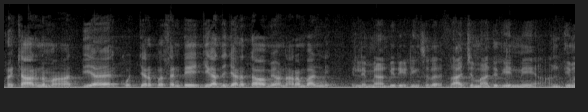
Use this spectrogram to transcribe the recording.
ප්‍රචාරණ මාධ්‍ය කොච්චර ප්‍රසන්ටේජ් එකක්ද ජනතාව මේවා නරඹන්නේ LMRB රේටින්ග්ස් වල රාජ්‍ය මාධ්‍ය තියෙන්නේ අන්තිම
